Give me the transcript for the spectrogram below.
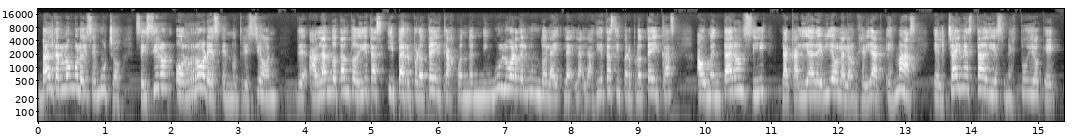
Walter Longo lo dice mucho, se hicieron horrores en nutrición hablando tanto de dietas hiperproteicas, cuando en ningún lugar del mundo las dietas hiperproteicas aumentaron sí, la calidad de vida o la longevidad. Es más, el China Study es un estudio que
